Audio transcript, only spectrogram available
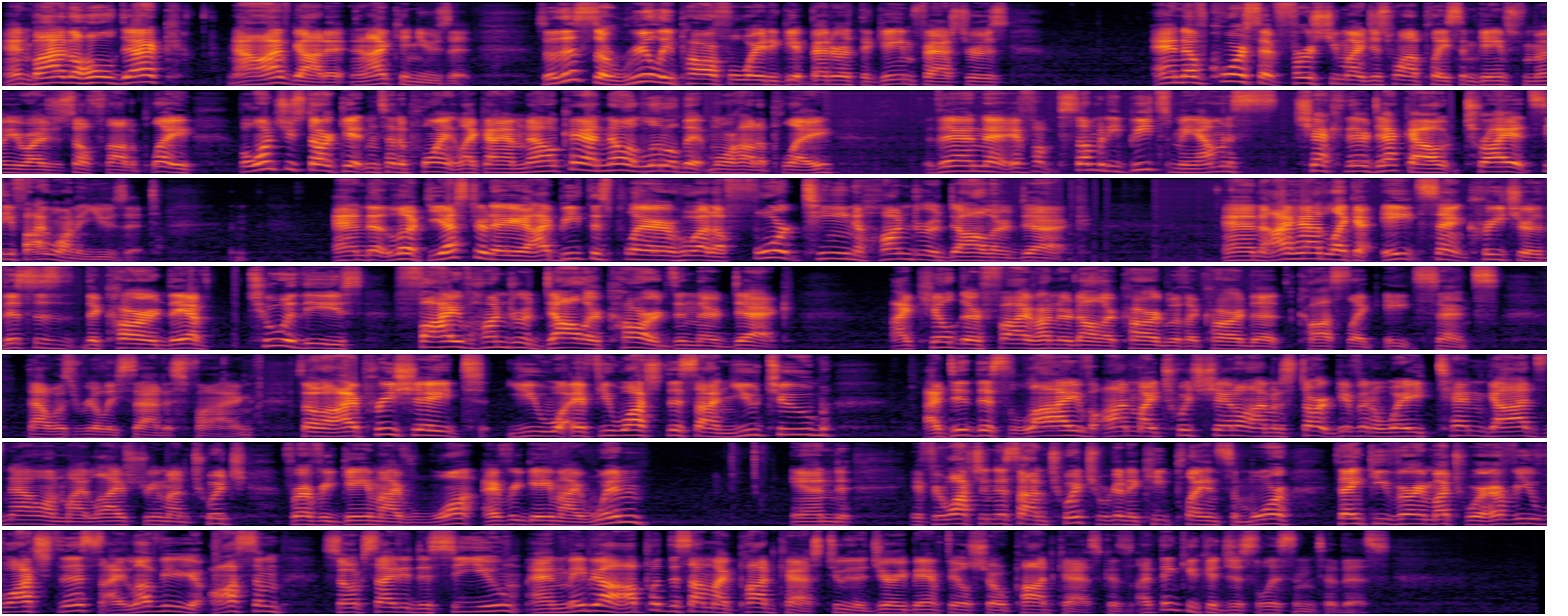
and buy the whole deck. Now I've got it and I can use it. So this is a really powerful way to get better at the game faster is, and of course at first you might just want to play some games, familiarize yourself with how to play, but once you start getting to the point like I am now, okay, I know a little bit more how to play, then if somebody beats me, I'm going to check their deck out, try it, see if I want to use it. And uh, look, yesterday I beat this player who had a $1,400 deck. And I had like an 8 cent creature. This is the card. They have two of these $500 cards in their deck. I killed their $500 card with a card that cost like 8 cents. That was really satisfying. So I appreciate you. If you watch this on YouTube, I did this live on my Twitch channel. I'm going to start giving away 10 gods now on my live stream on Twitch for every game I've won, every game I win. And if you're watching this on Twitch, we're going to keep playing some more. Thank you very much wherever you've watched this. I love you. You're awesome. So excited to see you. And maybe I'll, I'll put this on my podcast too, the Jerry Banfield Show podcast, because I think you could just listen to this.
